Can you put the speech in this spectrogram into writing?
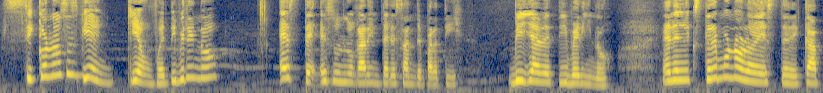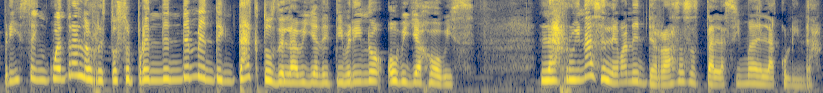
Si conoces bien quién fue Tiberino, este es un lugar interesante para ti. Villa de Tiberino. En el extremo noroeste de Capri se encuentran los restos sorprendentemente intactos de la villa de Tiberino o Villa Hovis. Las ruinas se elevan en terrazas hasta la cima de la colina,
